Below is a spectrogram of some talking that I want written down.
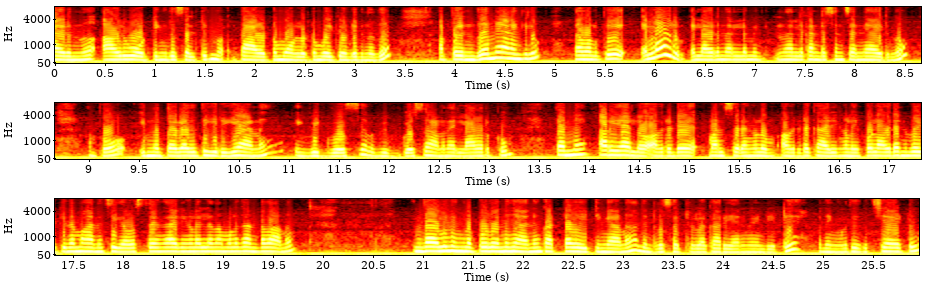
ആയിരുന്നു ആ ഒരു വോട്ടിംഗ് റിസൾട്ട് താഴോട്ടും മുകളിലോട്ടും പോയിക്കൊണ്ടിരുന്നത്. അപ്പോൾ എന്ത് തന്നെയാണെങ്കിലും നമ്മൾക്ക് എല്ലാവരും എല്ലാവരും നല്ല നല്ല കണ്ടസ്റ്റൻസ് തന്നെയായിരുന്നു. അപ്പോൾ ഇന്നത്തോടെ അത് തീരുകയാണ്. ബിഗ് ബോസ് അപ്പോൾ ബിഗ് ബോസ് കാണുന്ന എല്ലാവർക്കും തന്നെ അറിയാമല്ലോ അവരുടെ മത്സരങ്ങളും അവരുടെ കാര്യങ്ങളും ഇപ്പോൾ അവരനുഭവിക്കുന്ന മാനസികാവസ്ഥയും കാര്യങ്ങളെല്ലാം നമ്മൾ കണ്ടതാണ്. എന്തായാലും നിങ്ങളെപ്പോലെ തന്നെ ഞാനും കട്ട വെയിറ്റിംഗ് ആണ് അതിന്റെ റിസൾട്ടുകളൊക്കെ അറിയാൻ വേണ്ടിയിട്ട്. അപ്പോൾ നിങ്ങൾ തീർച്ചയായിട്ടും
